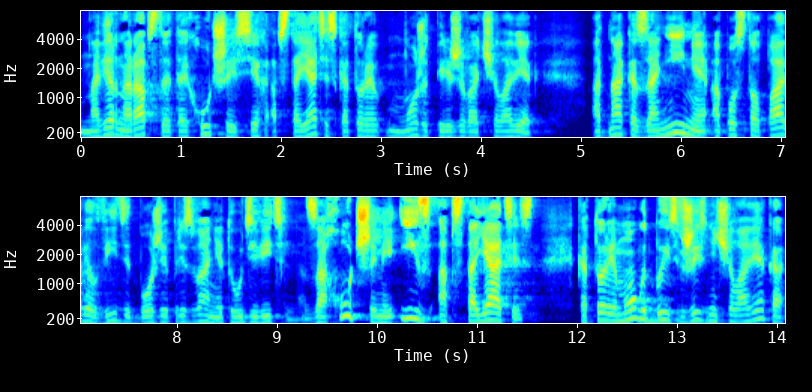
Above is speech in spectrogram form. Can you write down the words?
Наверное, рабство – это худшее из всех обстоятельств, которые может переживать человек. Однако за ними апостол Павел видит Божье призвание. Это удивительно. За худшими из обстоятельств, которые могут быть в жизни человека,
